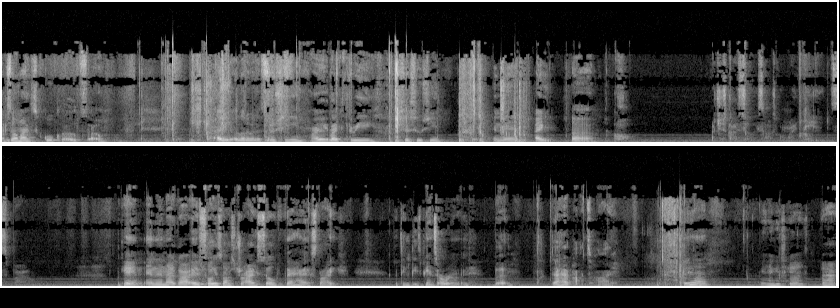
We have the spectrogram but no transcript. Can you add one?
I'm still in my school clothes, so I ate a little bit of sushi. I ate like three pieces of sushi, and then I uh oh I just got soy sauce on my pants, bro. Okay, and then I got it's soy sauce dry so fast, like I think these pants are ruined. But I had pot pie. But yeah. I'm gonna get you guys back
